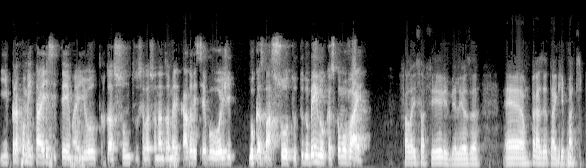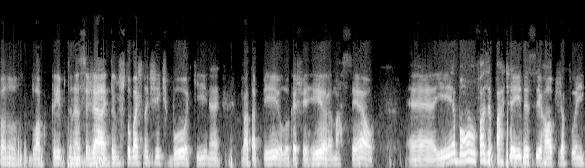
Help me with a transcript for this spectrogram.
E para comentar esse tema e outros assuntos relacionados ao mercado, eu recebo hoje Lucas Bassotto. Tudo bem, Lucas? Como vai? Fala aí, Safiri, beleza? É um prazer estar aqui participando do Bloco Cripto, né? Você já entrevistou bastante gente boa aqui, né? JP, o Lucas Ferreira, Marcel. É, e é bom fazer parte aí desse hall que já foi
